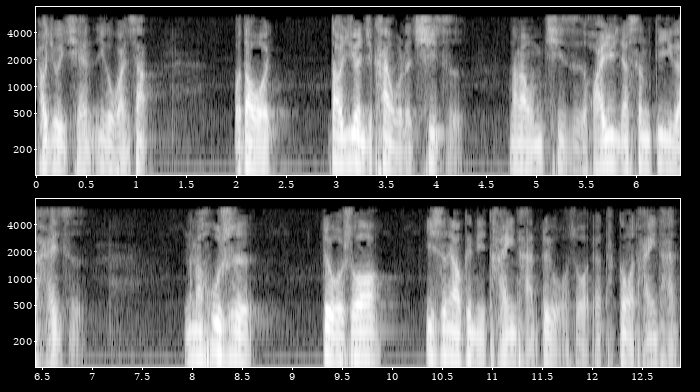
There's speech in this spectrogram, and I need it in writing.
好久以前一个晚上，我到我到医院去看我的妻子，那么我们妻子怀孕要生第一个孩子，那么护士对我说，医生要跟你谈一谈，对我说要跟我谈一谈，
